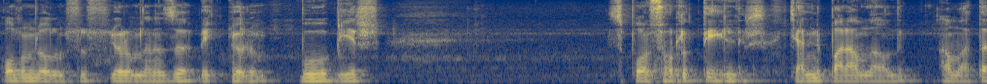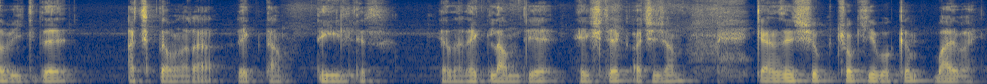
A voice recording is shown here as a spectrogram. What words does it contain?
olumlu olumsuz yorumlarınızı bekliyorum. Bu bir sponsorluk değildir. Kendi paramla aldım ama tabii ki de açıklamalara reklam değildir ya da reklam diye hashtag açacağım. Kendinize çok, çok iyi bakın. Bay bay.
